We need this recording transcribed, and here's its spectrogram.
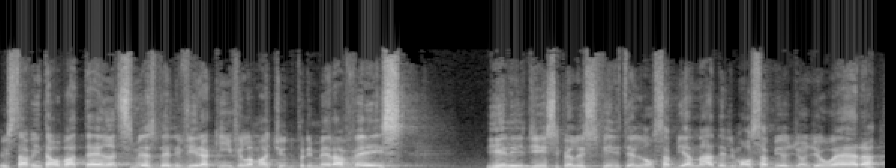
eu estava em Taubaté, antes mesmo dele vir aqui em Vila Matilde, primeira vez, e ele disse pelo Espírito, ele não sabia nada, ele mal sabia de onde eu era.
